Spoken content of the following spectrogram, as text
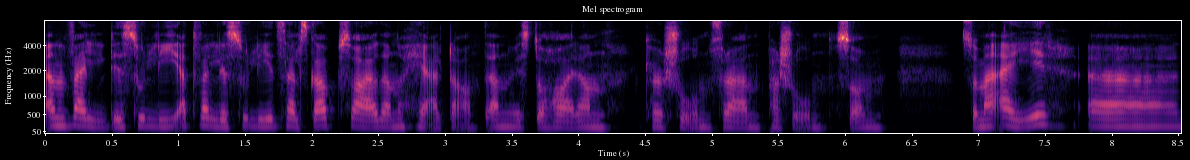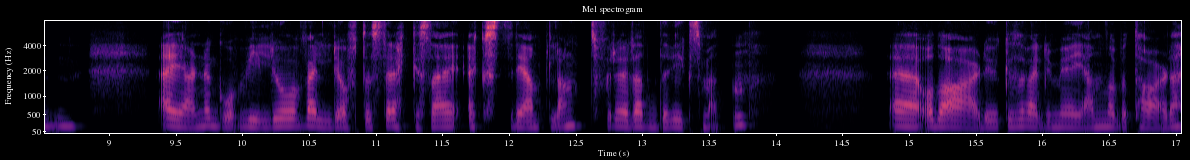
veldig solid, et veldig solid selskap, så er jo det noe helt annet enn hvis du har en kausjon fra en person som, som er eier. Eh, eierne går, vil jo veldig ofte strekke seg ekstremt langt for å redde virksomheten. Eh, og da er det jo ikke så veldig mye igjen å betale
